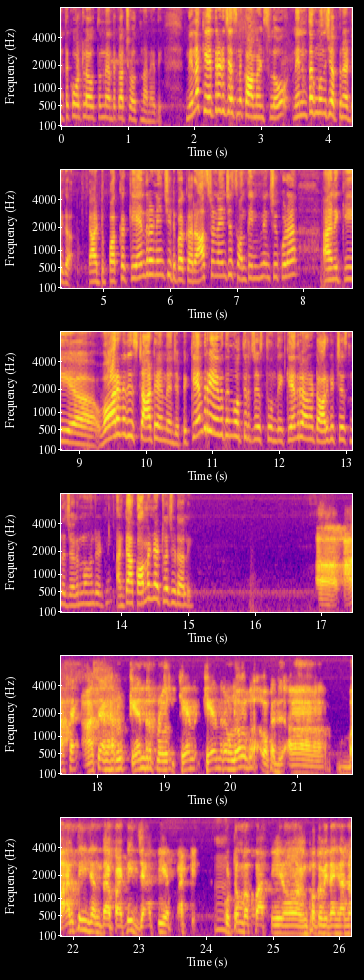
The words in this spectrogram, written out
ఎంత కోట్లు అవుతుంది ఎంత ఖర్చు అవుతుంది అనేది. నిన్న కేతిరెడ్డి చేసిన కామెంట్స్లో నేను ఇంతకు ముందు చెప్పినట్టుగా అటు పక్క కేంద్రం నుంచి ఇటు పక్క రాష్ట్రం నుంచి సొంత ఇంటి నుంచి కూడా ఆయనకి వార్ అనేది స్టార్ట్ అయింది అని చెప్పి కేంద్రం ఏ విధంగా ఒత్తిడి చేస్తుంది? కేంద్రం ఏమైనా టార్గెట్ చేస్తుందా జగన్మోహన్ రెడ్డిని? అంటే ఆ కామెంట్ ఎట్లా చూడాలి? ఆశ ఆశ గారు కేంద్ర కేంద్రంలో ఒక భారతీయ జనతా పార్టీ జాతీయ పార్టీ. కుటుంబ పార్టీనో ఇంకొక విధంగానో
